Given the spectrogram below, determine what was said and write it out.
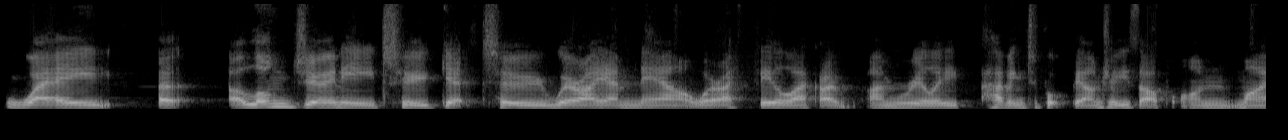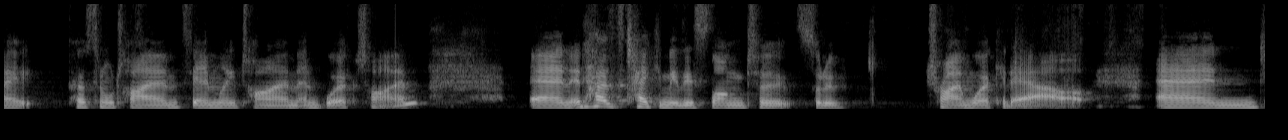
way a long journey to get to where I am now, where I feel like I'm, I'm really having to put boundaries up on my personal time, family time, and work time. And it has taken me this long to sort of try and work it out. And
